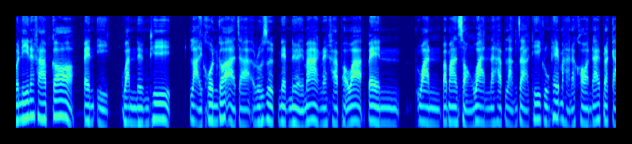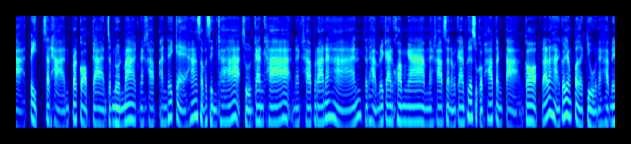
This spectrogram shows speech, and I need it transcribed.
วันนี้นะครับก็เป็นอีก วันหนึ่งที่หลายคนก็อาจจะรู้สึกเหน็ดเหนื่อยมากนะครับ เพราะว่าเป็น วันประมาณ 2 วันนะครับ หลังจากที่กรุงเทพมหานครได้ประกาศปิดสถานประกอบการจำนวนมากนะครับ อันได้แก่ห้างสรรพสินค้า ศูนย์การค้านะครับ ร้านอาหาร สถานบริการความงามนะครับสถานบริการเพื่อสุขภาพต่างๆ ก็ร้านอาหารก็ยังเปิดอยู่นะครับใน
